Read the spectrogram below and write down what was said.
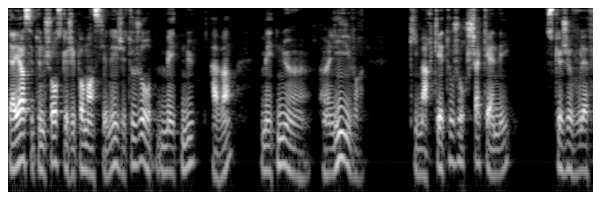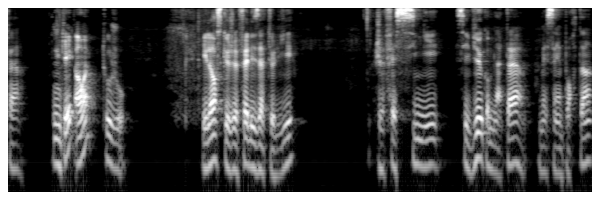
D'ailleurs, c'est une chose que j'ai pas mentionnée. J'ai toujours maintenu, avant, maintenu un, un livre qui marquait toujours chaque année ce que je voulais faire. OK, ah ouais? Toujours. Et lorsque je fais des ateliers, je fais signer, c'est vieux comme la terre, mais c'est important.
